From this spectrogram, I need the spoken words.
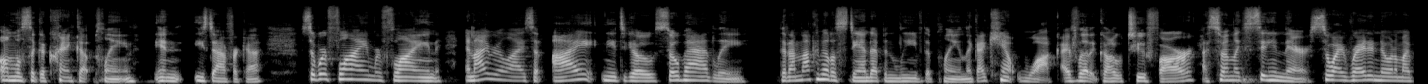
almost like a crank up plane in East Africa. So we're flying, we're flying. And I realized that I need to go so badly that I'm not gonna be able to stand up and leave the plane. Like I can't walk. I've let it go too far. So I'm like sitting there. So I write a note on my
